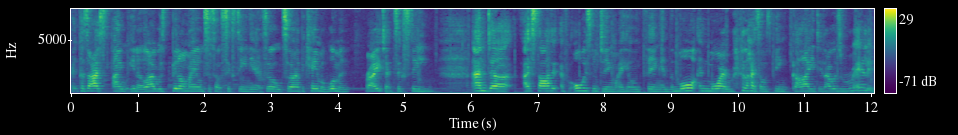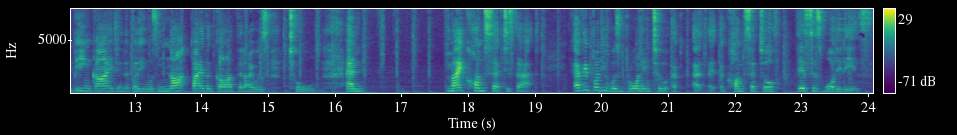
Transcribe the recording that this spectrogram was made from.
because I, I, you know, I was been on my own since I was 16 years old, so I became a woman, right, at 16, and uh, I started. I've always been doing my own thing, and the more and more I realized I was being guided. I was really being guided, but it was not by the God that I was told. And my concept is that everybody was born into a, a, a concept of this is what it is.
